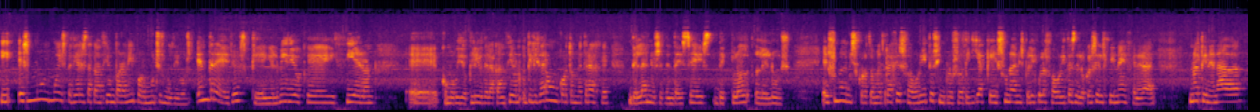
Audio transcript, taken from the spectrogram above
Y es muy muy especial esta canción para mí por muchos motivos. Entre ellos que en el vídeo que hicieron eh, como videoclip de la canción utilizaron un cortometraje del año 76 de Claude Lelouch. Es uno de mis cortometrajes favoritos, incluso diría que es una de mis películas favoritas de lo que es el cine en general. No tiene nada,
